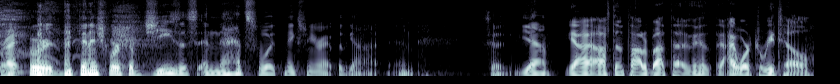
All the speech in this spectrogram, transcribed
right. for the finished work of Jesus, and that's what makes me right with God. And so yeah, Yeah, I often thought about that because I worked retail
